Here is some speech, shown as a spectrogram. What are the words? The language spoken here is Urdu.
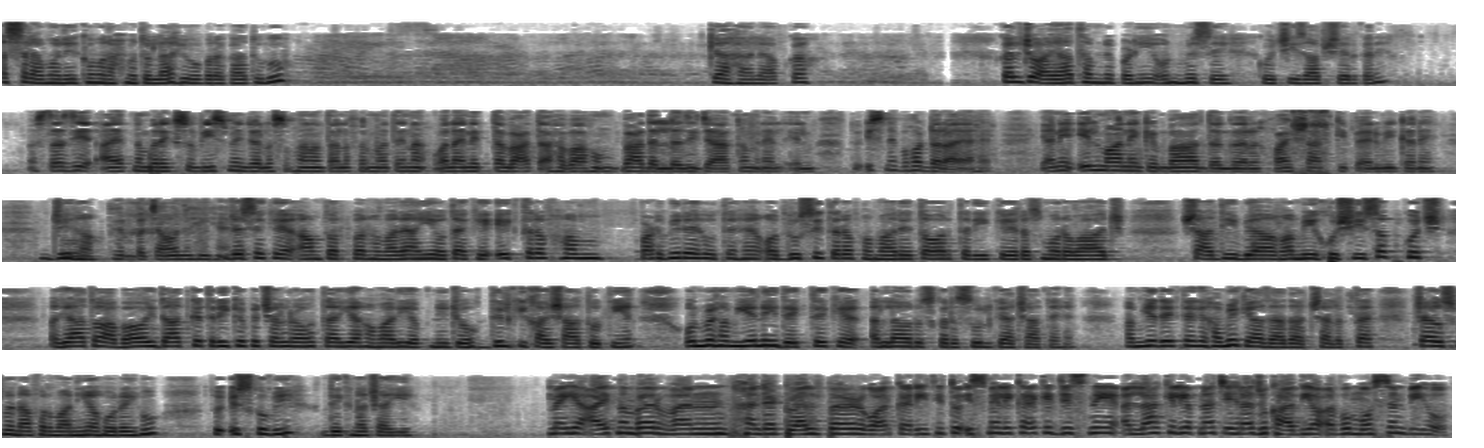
السلام علیکم و رحمۃ اللہ وبرکاتہ۔ کیا حال ہے آپ کا؟ کل جو آیات ہم نے پڑھی ان میں سے کوئی چیز آپ شیئر کریں؟ استاذ یہ آیت نمبر ایک سو بیس میں جو اللہ سبحانہ تعالیٰ فرماتے نا ولا تبات باد اللہ جا کا من العلم۔ تو اس نے بہت ڈرایا ہے۔ یعنی علم آنے کے بعد اگر خواہشات کی پیروی کریں جی ہاں۔ پھر بچاؤ نہیں ہے۔ جیسے کہ عام طور پر ہمارے یہاں یہ ہوتا ہے کہ ایک طرف ہم پڑھ بھی رہے ہوتے ہیں اور دوسری طرف ہمارے طور طریقے، رسم و رواج، شادی، بیاہ، غمی، خوشی، سب کچھ یا تو آبا و اجداد کے طریقے پہ چل رہا ہوتا ہے یا ہماری اپنی جو دل کی خواہشات ہوتی ہیں، ان میں ہم یہ نہیں دیکھتے کہ اللہ اور اس کا رسول کیا چاہتے ہیں۔ ہم یہ دیکھتے ہیں کہ ہمیں کیا زیادہ اچھا لگتا ہے، چاہے اس میں نافرمانیاں ہو رہی ہوں، تو اس کو بھی دیکھنا چاہیے۔ میں یہ آیت نمبر ون ہنڈریڈ ٹویلو پر غور کر رہی تھی، تو اس میں لکھا ہے کہ جس نے اللہ کے لیے اپنا چہرہ جھکا دیا اور وہ محسن بھی ہو۔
